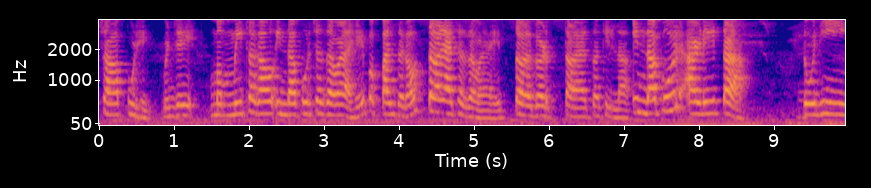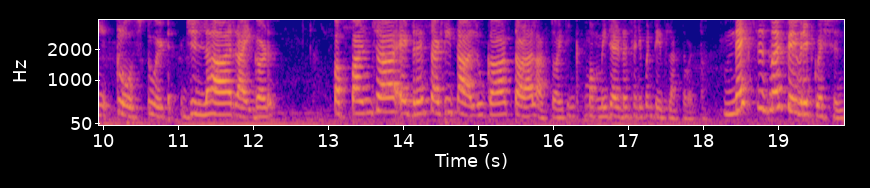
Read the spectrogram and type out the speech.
च्या पुढे. म्हणजे मम्मीचं गाव इंदापूरच्या जवळ आहे पप्पांचं गाव तळ्याच्या जवळ आहे. तळगड तळ्याचा किल्ला. इंदापूर आणि तळा. दोन्ही क्लोज टू इट जिल्हा रायगड. पप्पांच्या ऍड्रेससाठी तालुका तळा लागतो. आय थिंक मम्मीच्या ऍड्रेससाठी पण तेच लागतं वाटतं. Next is my favourite question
